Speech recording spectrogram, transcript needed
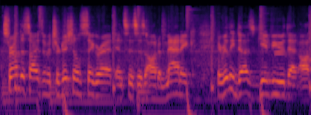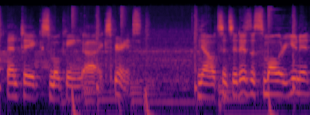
It's around the size of a traditional cigarette, and since it's automatic, it really does give you that authentic smoking uh, experience. Now, since it is a smaller unit,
